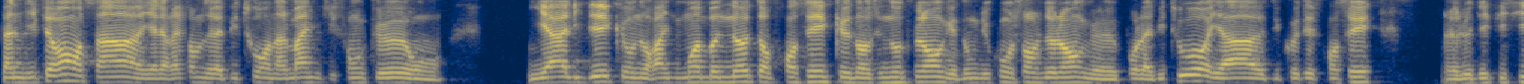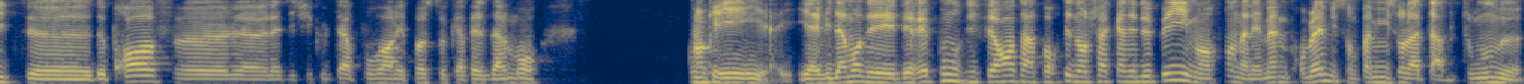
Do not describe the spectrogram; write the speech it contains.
plein de différences. Hein. Il y a les réformes de l'abitur en Allemagne qui font que on, il y a l'idée qu'on aura une moins bonne note en français que dans une autre langue, et donc du coup on change de langue euh, pour l'abitur. Il y a du côté français le déficit de profs, la difficulté à pouvoir les postes au CAPES d'allemand donc, il y a évidemment des, réponses différentes à apporter dans chacun des deux pays, mais enfin, on a les mêmes problèmes, ils ne sont pas mis sur la table. Tout le monde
